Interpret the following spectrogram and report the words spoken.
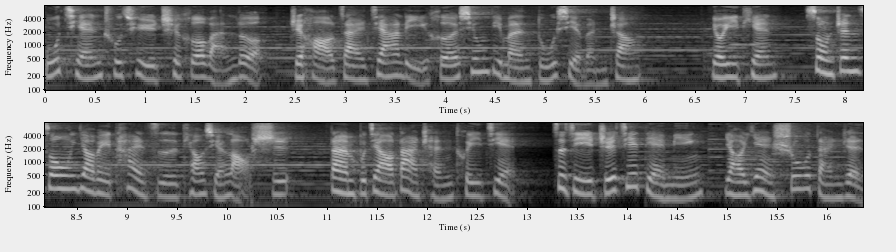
无钱出去吃喝玩乐，只好在家里和兄弟们读写文章。有一天，宋真宗要为太子挑选老师，但不叫大臣推荐。自己直接点名要晏殊担任，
